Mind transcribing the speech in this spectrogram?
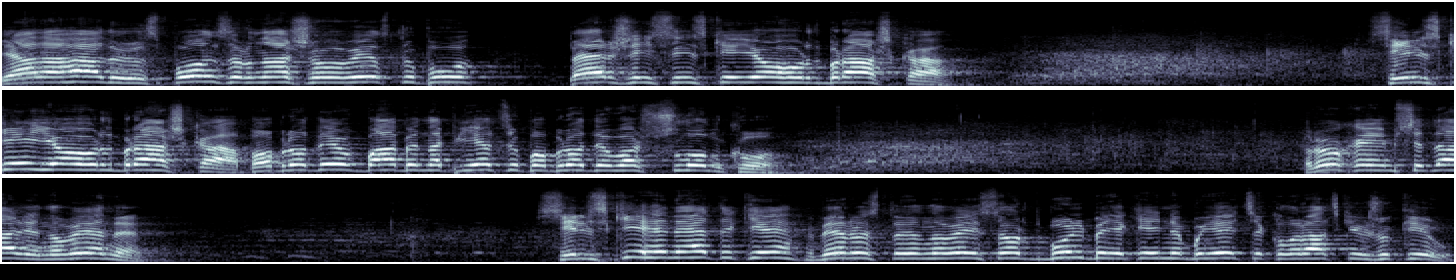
Я нагадую, спонсор нашого виступу перший сільський йогурт Брашка. Сільський йогурт Брашка. Побродив баби на п'єцу, побродив ваш в шлунку. Рухаємося далі, новини. Сільські генетики виростили новий сорт бульби, який не боїться колорадських жуків.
